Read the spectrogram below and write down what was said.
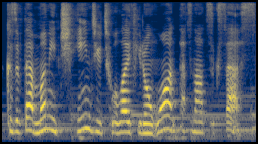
Because if that money chains you to a life you don't want, that's not success.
